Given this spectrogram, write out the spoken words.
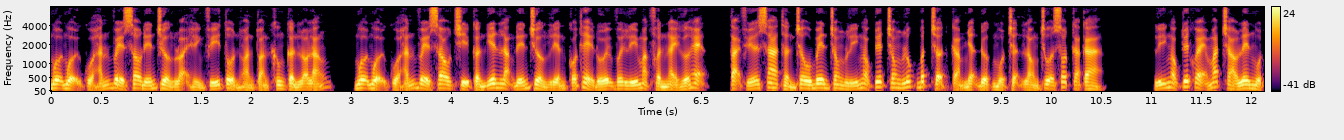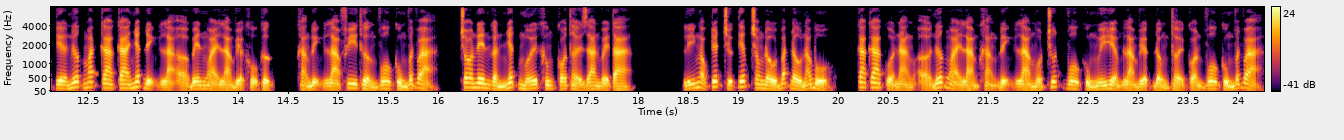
mội mội của hắn về sau đến trường loại hình phí tổn hoàn toàn không cần lo lắng mội mội của hắn về sau chỉ cần yên lặng đến trường liền có thể đối với lý mặc phần này hứa hẹn, tại phía xa thần châu bên trong lý ngọc tuyết trong lúc bất chợt cảm nhận được một trận lòng chua xót ca ca. Lý ngọc tuyết khỏe mắt trào lên một tia nước mắt ca ca nhất định là ở bên ngoài làm việc khổ cực khẳng định là phi thường vô cùng vất vả, cho nên gần nhất mới không có thời gian về ta. Lý ngọc tuyết trực tiếp trong đầu bắt đầu não bổ, ca ca của nàng ở nước ngoài làm khẳng định là một chút vô cùng nguy hiểm, làm việc đồng thời còn vô cùng vất vả,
